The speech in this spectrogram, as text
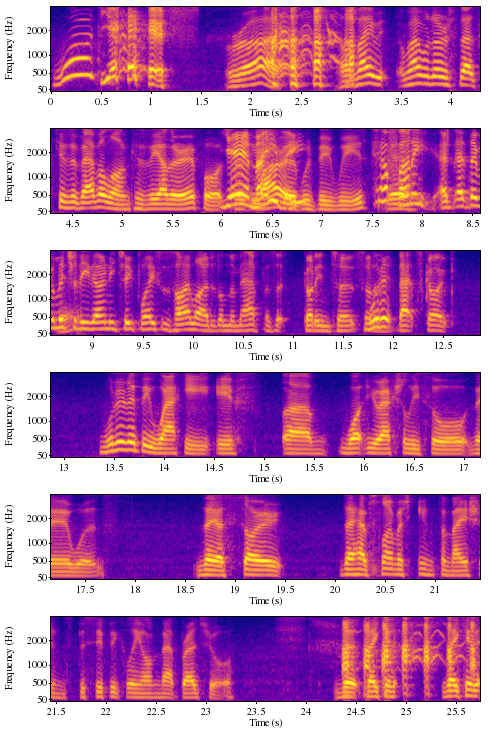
what? yes Right. oh, maybe I might wonder if that's because of Avalon, because the other airport. Yeah, maybe. would be weird. how Yeah. funny they were literally the only two places highlighted on the map as it got into sort Would of it- that scope Wouldn't it be wacky if um, what you actually saw there was they are so they have so much information specifically on Matt Bradshaw that they can they can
